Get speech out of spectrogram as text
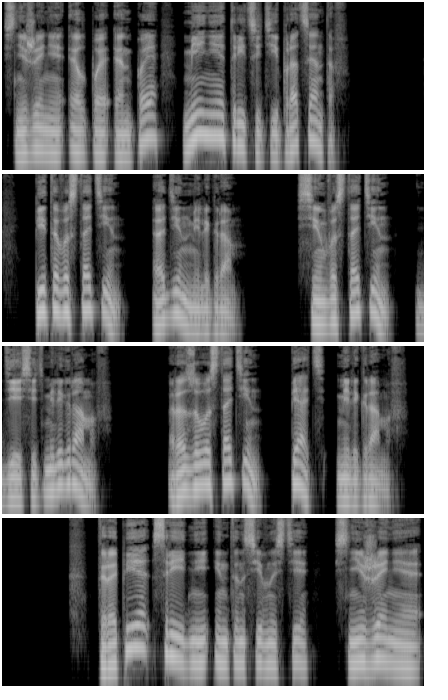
снижение ЛПНП менее 30%. Питовостатин — 1 мг. Симвастатин — 10 мг. Розовостатин — 5 мг. Терапия средней интенсивности, снижение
